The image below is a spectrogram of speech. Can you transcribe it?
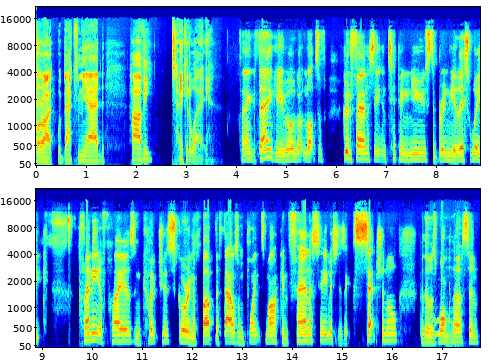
All right, we're back from the ad. Harvey, take it away. Thank, thank you. Well, we've got lots of good fantasy and tipping news to bring you this week. Plenty of players and coaches scoring above the thousand points mark in fantasy, which is exceptional. But there was one person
